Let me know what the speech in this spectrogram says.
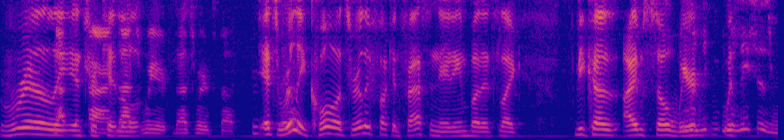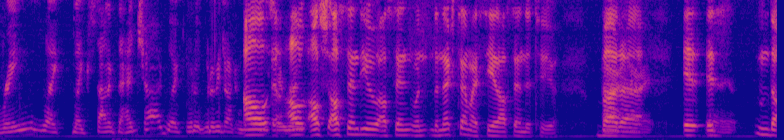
Really That's- intricate alright, little. That's weird. That's weird stuff. It's Yeah. really cool. It's really fucking fascinating, but it's like because I'm so weird Rele- with releases rings like like Sonic the Hedgehog. Like what? are- What are we talking about? I'll I'll? I'll I'll send you I'll send when the next time I see it I'll send it to you. But uh alright. it Yeah, it's the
